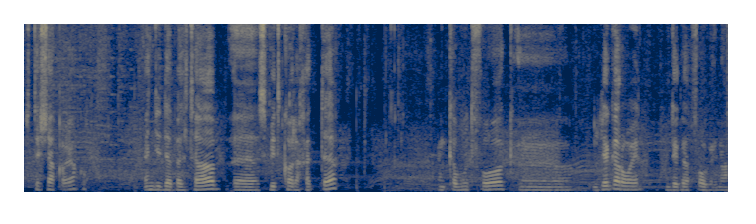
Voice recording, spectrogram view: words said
اشتشاق وياكم. عندي دبل تاب آه سبيد كول أخذته. عنكبوت فوق آه الجقر وين؟ الجقر فوق هنا.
